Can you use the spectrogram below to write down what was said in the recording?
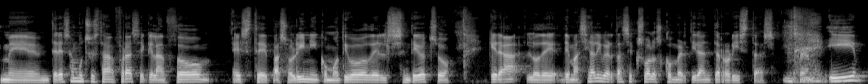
me, interesa mucho esta frase que lanzó este Pasolini con motivo del 68, que era lo de demasiada libertad sexual os convertirá en terroristas. Y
